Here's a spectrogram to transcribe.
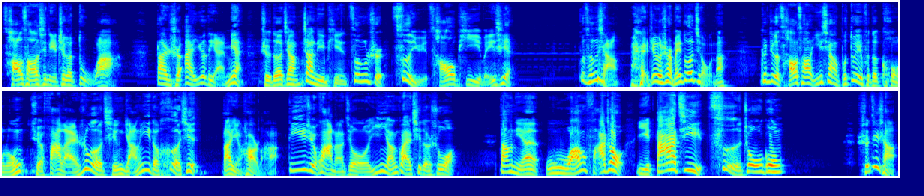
曹操心里这个堵啊！但是碍于脸面，只得将战利品曾氏赐予曹丕为妾。不曾想，这个事儿没多久呢，跟这个曹操一向不对付的孔融却发来热情洋溢的贺信，打引号的哈。第一句话呢，就阴阳怪气的说：“当年武王伐纣，以妲己赐周公。”实际上，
